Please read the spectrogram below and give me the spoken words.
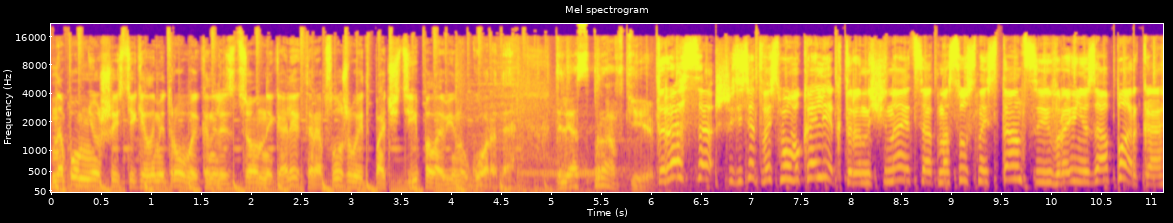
Напомню, 6-километровый канализационный коллектор обслуживает почти половину города. Для справки. Трасса 68-го коллектора начинается от насосной станции в районе зоопарка,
